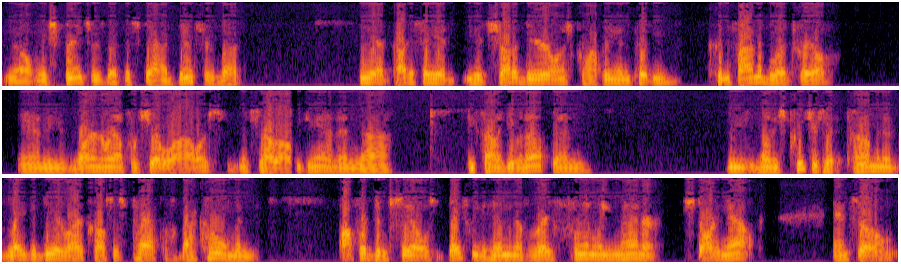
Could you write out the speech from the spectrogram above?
you know, the experiences that this guy had been through. But he had, like I say, he had, he had shot a deer on his property and couldn't couldn't find the blood trail, and he wandered around for several hours. This is how it all began, and uh, he finally given up and these, one of these creatures had come and had laid the deer right across his path back home and offered themselves basically to him in a very friendly manner starting out. And so,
